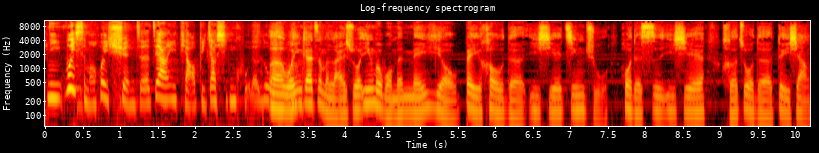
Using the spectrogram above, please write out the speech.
你为什么会选择这样一条比较辛苦的路？呃，我嗯应该这么来说，因为我们没有背后的一些金主或者是一些合作的对象，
